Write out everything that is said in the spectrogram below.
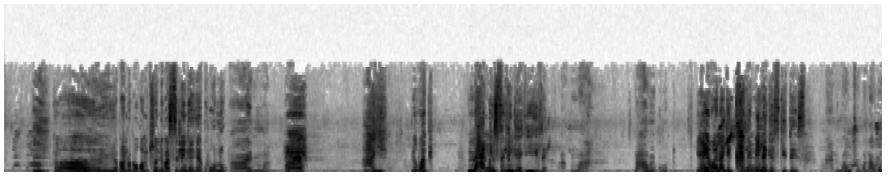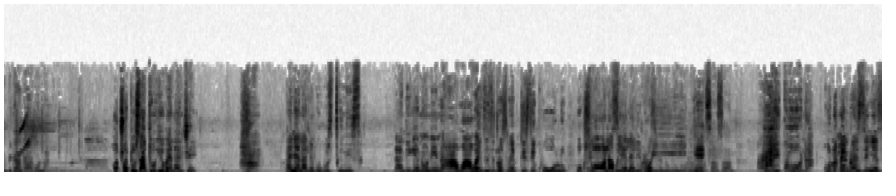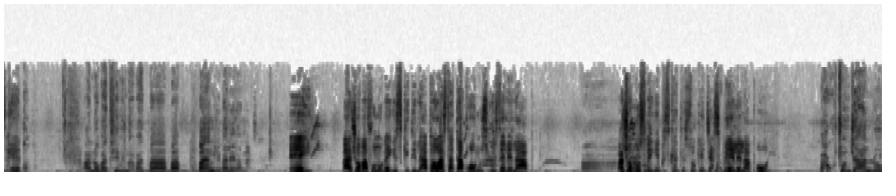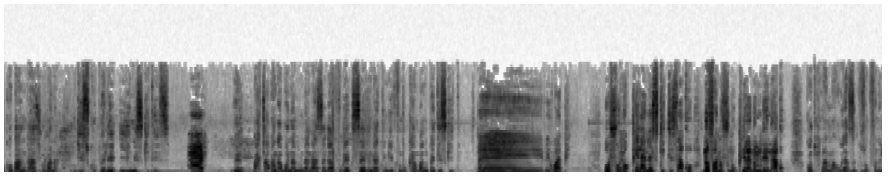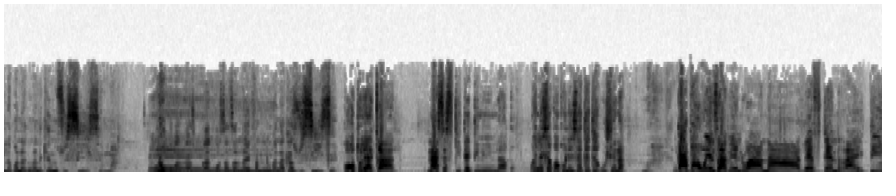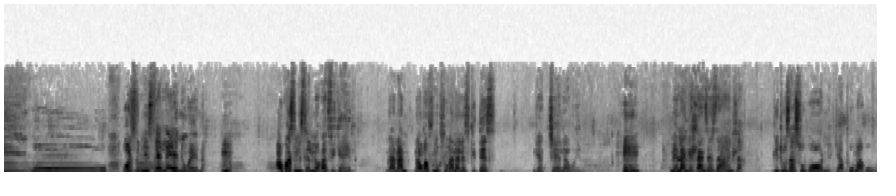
heyi abantu bakwamthondi basilingeke khulu hayi ma hayi bekwaphi nami ngisilingekile Ah, ma nawe godu yeyi wena ngikukhalimile ngesigidesi kanti ma utsho bona kumbi kangako na utshudu usathuki wena nje ha nanyana lingukuziqinisa kanti-ke nonina hawa wenza izinto zibe budisi khulu ngokusola kuyelela into Imagine ukugola yinye kwesazana. hayi khona khuluma into ezinye ezingekho alo bathini ma ba- ba- ba- bayangilibalela na heyi batsho bafuna ubeka isigidi lapha wasithatha khona usibuyisele lapho Ah, batsho busibekephi isikhathi esisokeje asibuyele lapho-ke bakutsho njani lokho bangazi kobana ngizikhuphele ini isigidesi Eh, bacabanga bona mina ngase ngavuka ekuseni ngathi ngifuna ukuhamba ngiphethe isigidi um bikwaphi ufuna ukuphila nesigidi sakho nofana ufuna ukuphila nomndeni akho kodwana ma uyazi kuzokufanele bona nani khe nizwisise ma nokho kakas- kakosazana naye kufanele mbana akhazwisise kowuthi uyaqala nasi isigidi edinini lakho welehle kwakho le isathatha kuhle na ngapha wenza abentwana left and right Wuu! uzimiseleni wena hm? awukwazimiseli nobavikela mntanami na ungafuna ukuhlukana nesigidesi ngiyakutshela wena Hm. mina ngihlanza izandla ngithi uzasubone ngiyaphuma kuwe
